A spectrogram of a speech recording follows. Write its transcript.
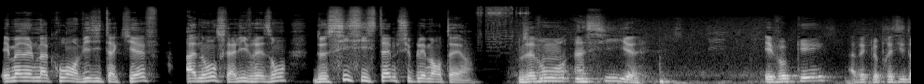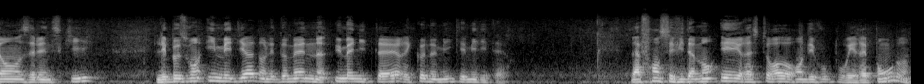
Emmanuel Macron, en visite à Kiev, annonce la livraison de six systèmes supplémentaires. Nous avons ainsi évoqué avec le président Zelensky les besoins immédiats dans les domaines humanitaires, économiques et militaires. La France, évidemment, est et restera au rendez-vous pour y répondre.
